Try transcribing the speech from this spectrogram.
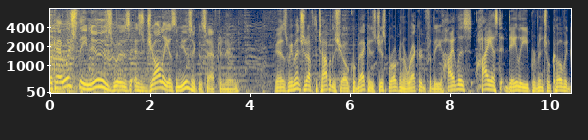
Okay, I wish the news was as jolly as the music this afternoon. As we mentioned off the top of the show, Quebec has just broken a record for the highest, highest daily provincial COVID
